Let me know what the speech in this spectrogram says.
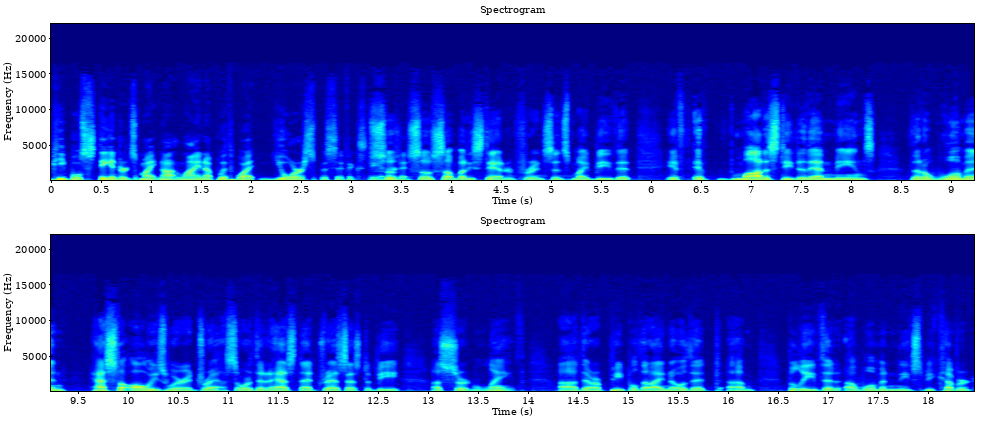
people's standards might not line up with what your specific So, is. so somebody's standard, for instance, might be that if, if modesty to them means that a woman has to always wear a dress, or that it has that dress has to be a certain length. Uh, there are people that I know that um, believe that a woman needs to be covered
